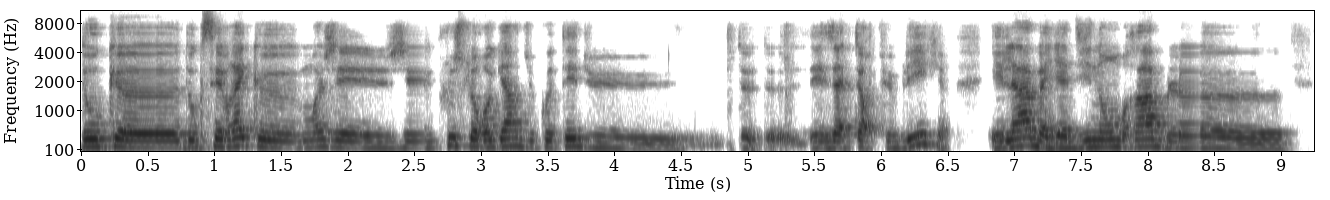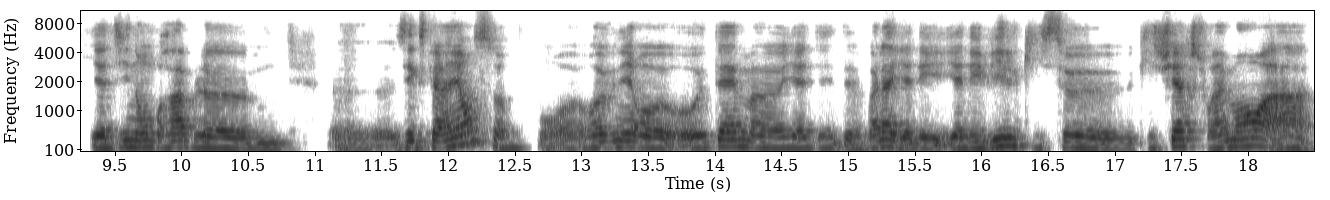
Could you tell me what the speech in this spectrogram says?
donc, euh, donc c'est vrai que moi, j'ai plus le regard du côté du, des acteurs publics. Et là, bah, il y a d'innombrables, il y a d'innombrables expériences. Pour revenir au, thème, il y a des, voilà, il y a des, il y a des villes qui se, qui cherchent vraiment à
